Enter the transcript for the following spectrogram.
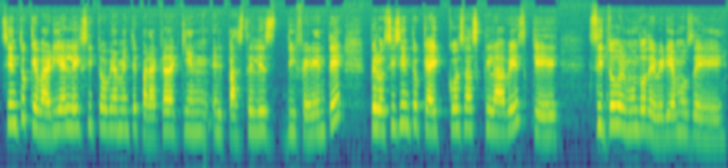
siento que varía el éxito, obviamente para cada quien el pastel es diferente, pero sí siento que hay cosas claves que sí todo el mundo deberíamos de,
